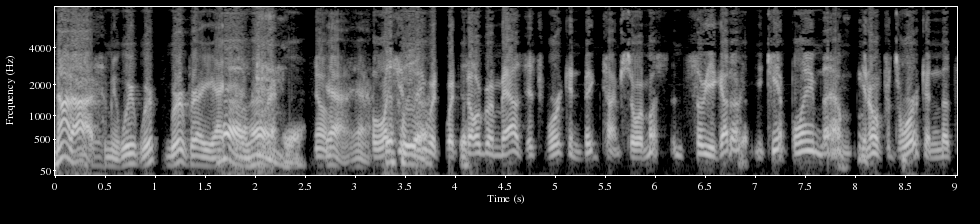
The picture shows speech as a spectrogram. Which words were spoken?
Not us. I mean, we're we're we're very active. no, yeah. No. Yeah, yeah. Well, like Yes, you say, are. with, with Yes. Pilgrim Maz, it's working big time. So it must. So you gotta. You can't blame them. You know, if it's working, that's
